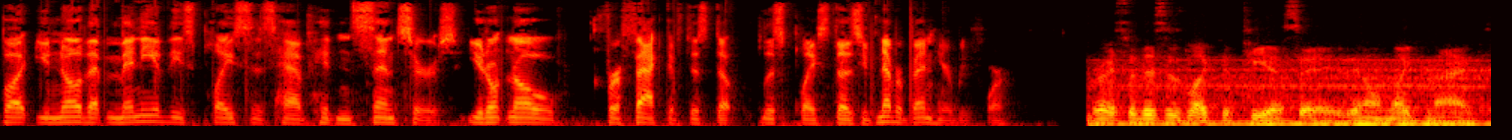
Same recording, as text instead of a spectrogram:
but you know that many of these places have hidden sensors. You don't know for a fact if this do- this place does. You've never been here before. Right, so this is like the TSA. They don't like knives.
